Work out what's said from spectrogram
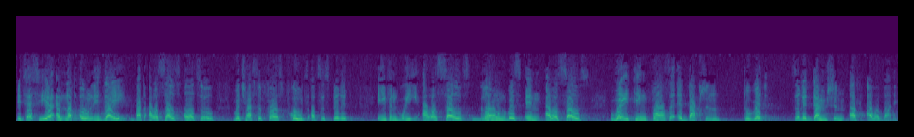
It says here, and not only they, but ourselves also, which have the first fruits of the Spirit, even we ourselves groan within ourselves, waiting for the adoption, to wit, the redemption of our body.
